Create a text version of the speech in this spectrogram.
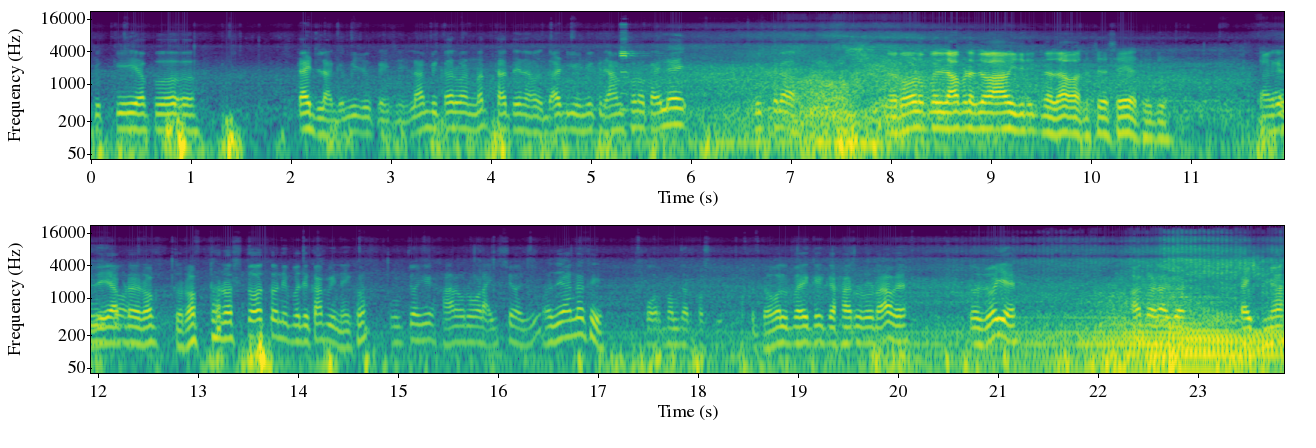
क्योंकि अब ટાઈટ લાગે બીજું કંઈ નહીં. લાંબી કરવાનું નથી થતી હવે ગાડીઓ નીકળે. આમ થોડો કાંઈ લે મિત્ર રોડ ઉપર આપણે જો આવી જ રીતના જવાનું છે શહેર સુધી. કારણ કે જે આપણે રફતો રસ્તો હતો ને બધી કાપી નાખ્યો. હું તો એક સારો રોડ આવી છે હજી. હજી આ નથી? પોરબંદર પછી. ધવલભાઈ કંઈક સારો રોડ આવે. તો જોઈએ. આગળ આગળ કંઈક ના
